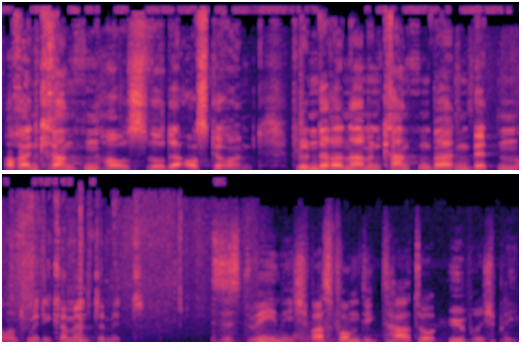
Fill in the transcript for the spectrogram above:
Auch ein Krankenhaus wurde ausgeräumt. Plünderer nahmen Krankenwagen, Betten und Medikamente mit. Es ist wenig, was vom Diktator übrig blieb.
